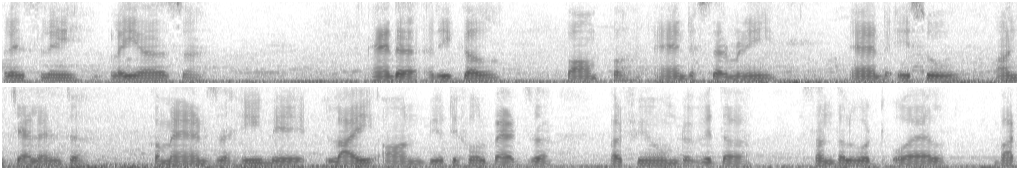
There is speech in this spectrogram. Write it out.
princely players and regal pomp and ceremony and issue unchallenged commands. He may lie on beautiful beds perfumed with sandalwood oil, but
